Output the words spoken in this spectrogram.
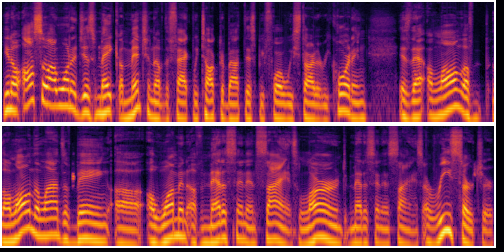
You know, also, I want to just make a mention of the fact we talked about this before we started recording, is that along of along the lines of being a woman of medicine and science, learned medicine and science, a researcher,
